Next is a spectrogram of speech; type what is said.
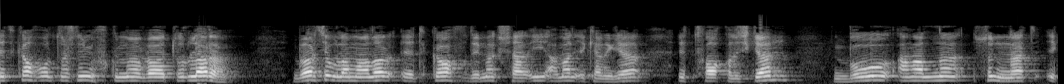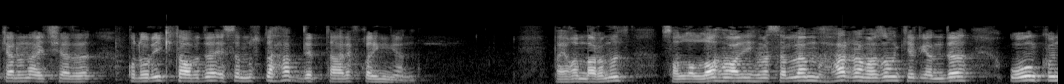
e'tikof o'tirishning hukmi va turlari. Barcha ulamolar e'tikof demak shar'iy amal ekaniga ittifoq qilishgan. Bu amalni sunnat ekanini aytishadi. Quduriy kitobida esa mustahab deb ta'rif qilingan. Payg'ambarimiz sollallohu alayhi vasallam har ramazon kelganda o'n kun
